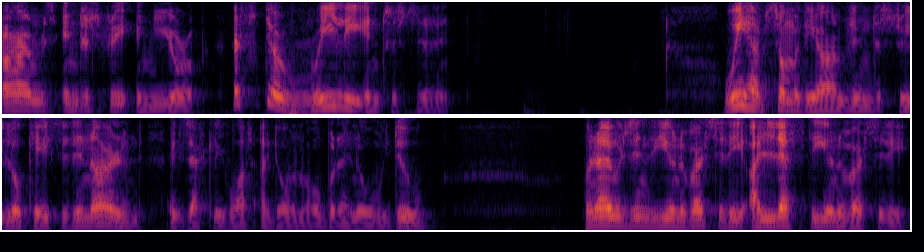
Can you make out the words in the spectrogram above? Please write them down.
arms industry in Europe. That's what they're really interested in. We have some of the arms industry located in Ireland. Exactly what, I don't know, but I know we do. When I was in the university, I left the university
